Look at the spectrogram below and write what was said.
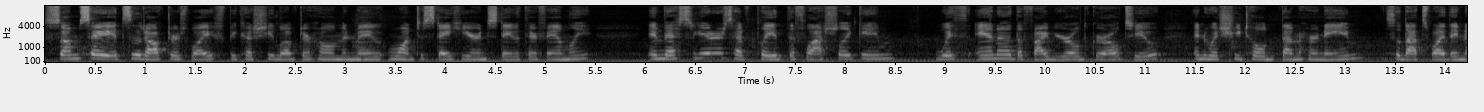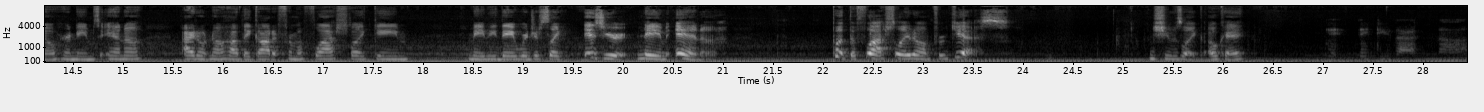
Some say it's the doctor's wife because she loved her home and may want to stay here and stay with her family. Investigators have played the flashlight game with Anna, the five year old girl, too, in which she told them her name, so that's why they know her name's Anna. I don't know how they got it from a flashlight game. Maybe they were just like, Is your name Anna? Put the flashlight on for yes. And she was like, Okay. They, they do that in, uh,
